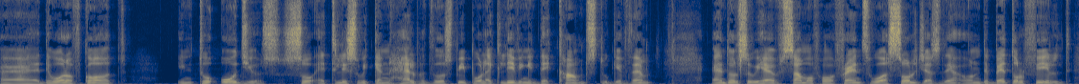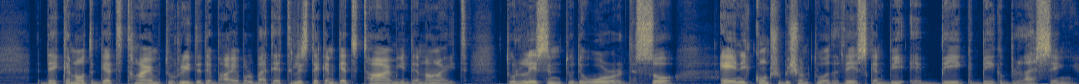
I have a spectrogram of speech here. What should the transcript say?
uh, the Word of God into audios so at least we can help those people like living in the camps to give them. And also we have some of our friends who are soldiers they are on the battlefield. They cannot get time to read the bible but at least they can get time in the night to listen to the word. So any contribution toward this can be a big big blessing.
